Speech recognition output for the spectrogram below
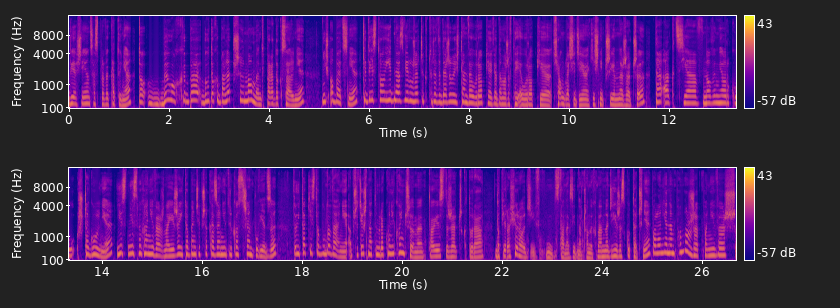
wyjaśniająca sprawę Katynia, to było chyba, był to chyba lepszy moment paradoksalnie, niż obecnie, kiedy jest to jedna z wielu rzeczy, które wydarzyły się tam w Europie. Wiadomo, że w tej Europie ciągle się dzieją jakieś nieprzyjemne rzeczy. Ta akcja w Nowym Jorku szczególnie jest niesłychanie ważna. Jeżeli to będzie przekazanie tylko strzępu wiedzy, to i tak jest to budowanie, a przecież na tym roku nie kończymy. To jest rzecz, która dopiero się rodzi w Stanach Zjednoczonych. Mam nadzieję, że skutecznie. Polonia nam pomoże, ponieważ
